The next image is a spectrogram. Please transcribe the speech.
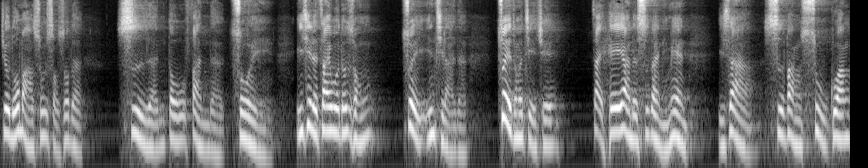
就罗马书所说的，世人都犯的罪，一切的灾祸都是从罪引起来的。罪怎么解决？在黑暗的时代里面，以上释放曙光。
